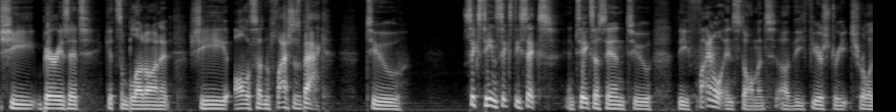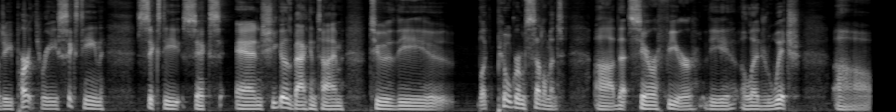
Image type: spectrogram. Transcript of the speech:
she buries it, gets some blood on it. She all of a sudden flashes back to 1666 and takes us into the final installment of the Fear Street trilogy, part 3, 1666. And she goes back in time to the like pilgrim settlement uh, that Sarah Fier, the alleged witch, uh,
